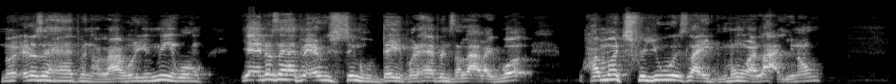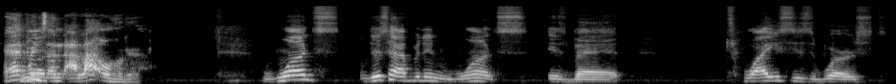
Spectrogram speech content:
no, it doesn't happen a lot." What do you mean? Well, yeah, it doesn't happen every single day, but it happens a lot. Like what? How much for you is like more a lot? You know? it happens a, a lot over there. once this happening once is bad twice is worst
